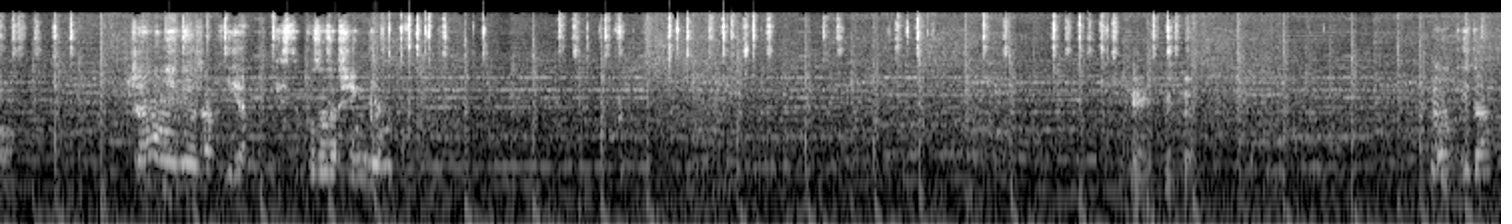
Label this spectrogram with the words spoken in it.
O. Czemu nie wierzę, ja jestem poza zasięgiem. okay not that. Don't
